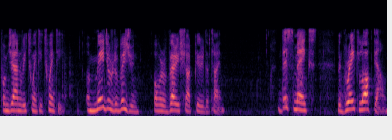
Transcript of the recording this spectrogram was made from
from January 2020, a major revision over a very short period of time. This makes the Great Lockdown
